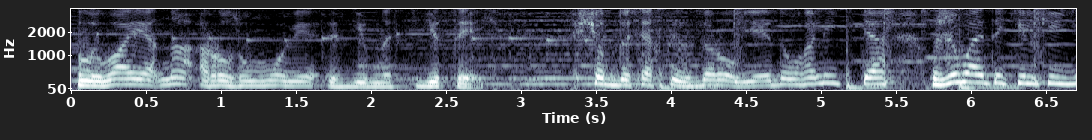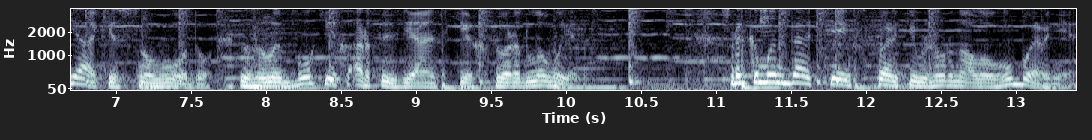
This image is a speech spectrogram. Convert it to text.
впливає на розумові здібності дітей. Щоб досягти здоров'я і довголіття, вживайте тільки якісну воду з глибоких артезіанських свердловин. Рекомендації експертів журналу Губернія.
